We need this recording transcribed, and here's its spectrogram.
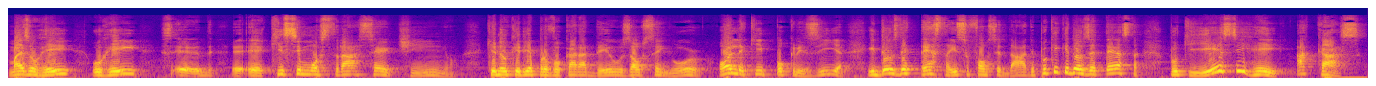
Mas o rei, o rei eh, eh, eh, quis se mostrar certinho, que não queria provocar a Deus, ao Senhor. Olha que hipocrisia! E Deus detesta isso, falsidade. Por que, que Deus detesta? Porque esse rei, Acás,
